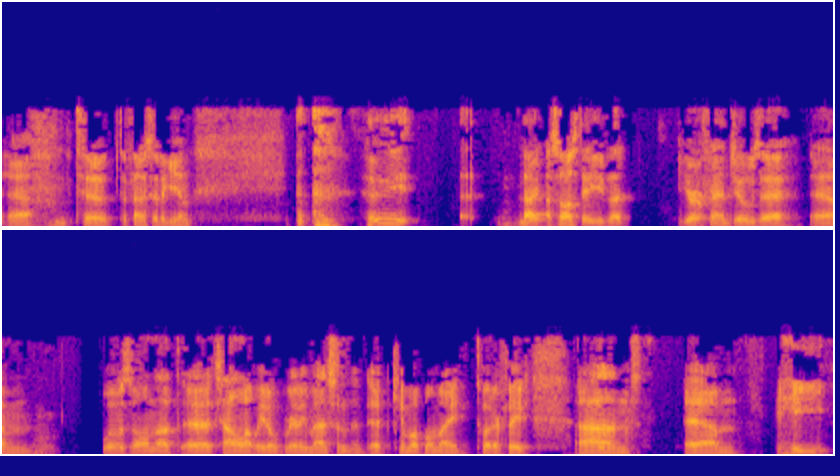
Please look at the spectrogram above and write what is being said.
To to finish it again. Who uh, now I saw Steve that your friend Jose um was on that uh, channel that we don't really mention. It, came up on my Twitter feed, and um he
